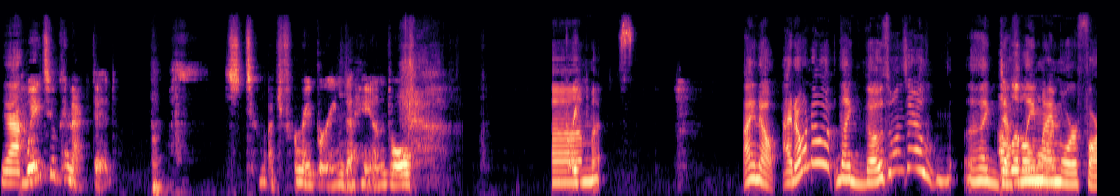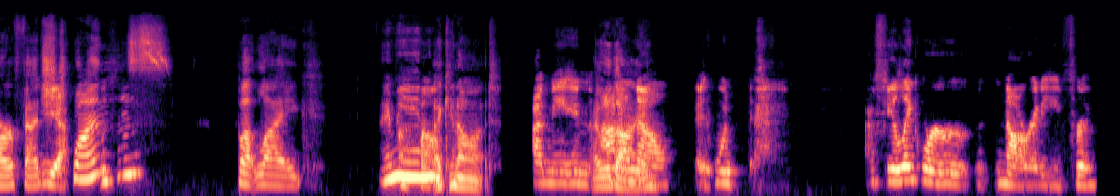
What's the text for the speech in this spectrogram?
yeah, way too connected. It's too much for my brain to handle. Um, I know. I don't know. Like those ones are like definitely more, my more far fetched yeah. ones, mm-hmm. But like, I mean, uh-huh. I cannot. I mean, I, I don't know. It would. I feel like we're not ready for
